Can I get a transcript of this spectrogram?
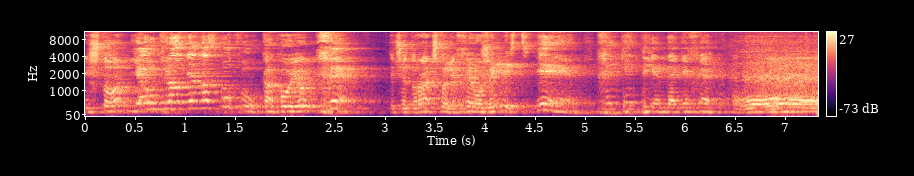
И что? Я украл для нас букву. Какую? Х. Ты что, дурак, что ли? Х уже есть. Не, х дегендаге х. Э!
